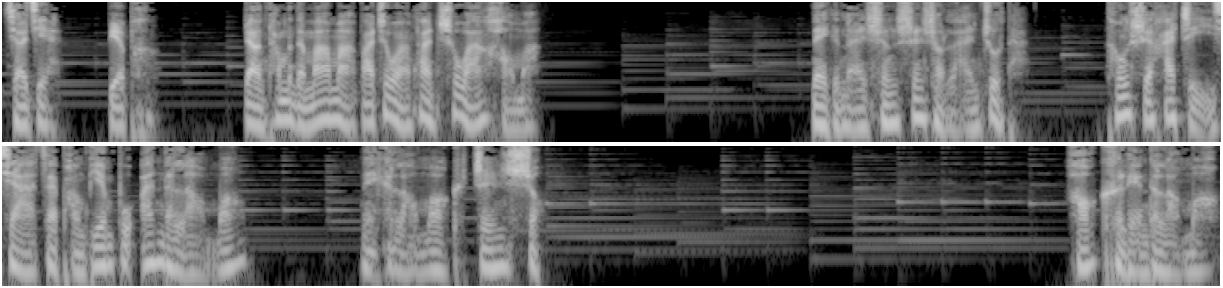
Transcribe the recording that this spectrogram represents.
小姐，别碰。让他们的妈妈把这碗饭吃完好吗？那个男生伸手拦住他，同时还指一下在旁边不安的老猫。那个老猫可真瘦，好可怜的老猫，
